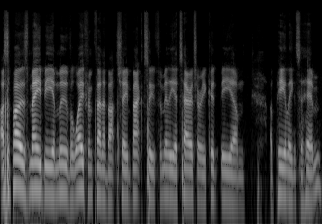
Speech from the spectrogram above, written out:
I suppose maybe a move away from Fenerbahce back to familiar territory could be um, appealing to him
